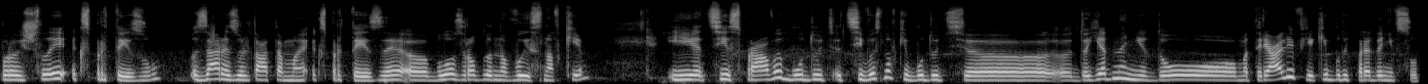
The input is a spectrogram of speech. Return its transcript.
пройшли експертизу. За результатами експертизи е, було зроблено висновки. І ці справи будуть, ці висновки будуть е, доєднані до матеріалів, які будуть передані в суд.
